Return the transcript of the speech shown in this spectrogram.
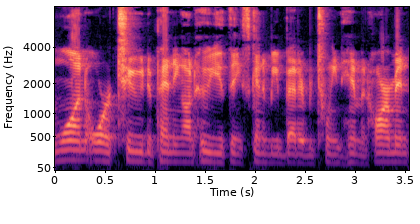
one or two, depending on who you think is going to be better between him and Harmon.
